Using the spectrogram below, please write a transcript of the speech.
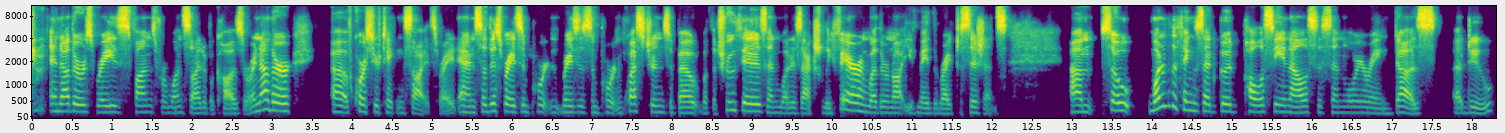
and others raise funds for one side of a cause or another, uh, of course you're taking sides, right? And so this raises important raises important questions about what the truth is and what is actually fair and whether or not you've made the right decisions. Um, so one of the things that good policy analysis and lawyering does uh, do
